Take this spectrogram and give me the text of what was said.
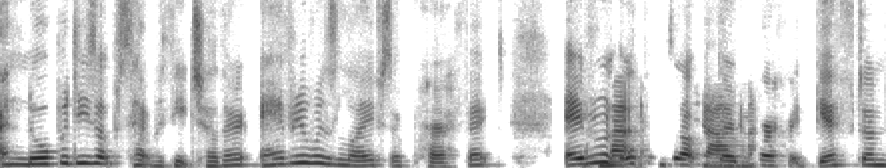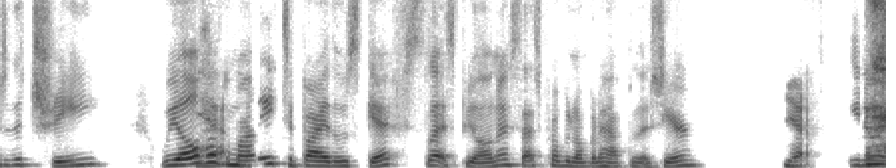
and nobody's upset with each other. Everyone's lives are perfect. Everyone opens up their perfect gift under the tree. We all have money to buy those gifts. Let's be honest, that's probably not going to happen this year. Yeah. You know.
